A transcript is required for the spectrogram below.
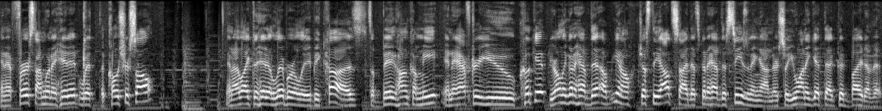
And at first I'm gonna hit it with the kosher salt. And I like to hit it liberally because it's a big hunk of meat. And after you cook it, you're only gonna have the, uh, you know, just the outside that's gonna have the seasoning on there. So you wanna get that good bite of it.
